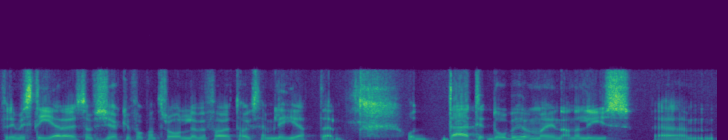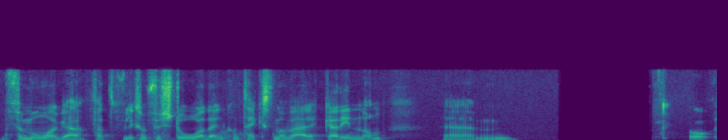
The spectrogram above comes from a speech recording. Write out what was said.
för investerare som försöker få kontroll över företagshemligheter. Och där, då behöver man en analysförmåga ehm, för att liksom förstå den kontext man verkar inom. Ehm. Och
